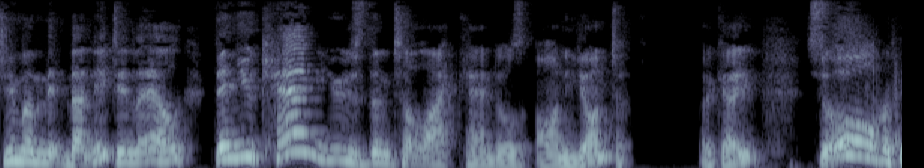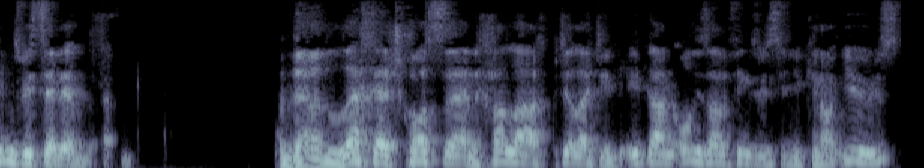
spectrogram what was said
then you can use them to light candles on Yontov. Okay, so all the things we said, uh, the lechesh, chosen, chalach, ptilat, idan, all these other things we said you cannot use.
